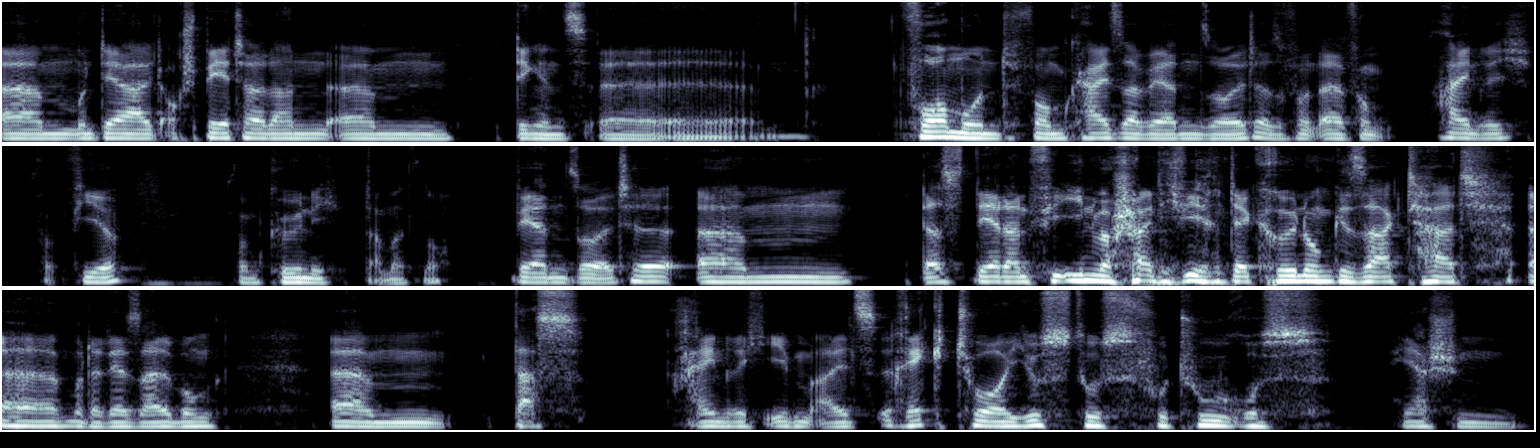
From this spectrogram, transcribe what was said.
ähm, und der halt auch später dann ähm, Dingens äh, Vormund vom Kaiser werden sollte, also von äh, vom Heinrich vier, vom König damals noch werden sollte, ähm, dass der dann für ihn wahrscheinlich während der Krönung gesagt hat, ähm, oder der Salbung, ähm, dass Heinrich eben als Rektor Justus Futurus herrschen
